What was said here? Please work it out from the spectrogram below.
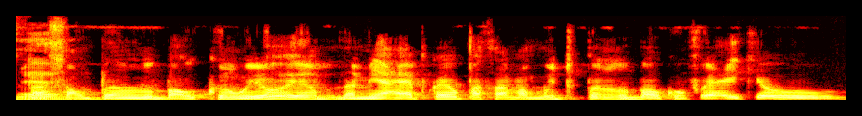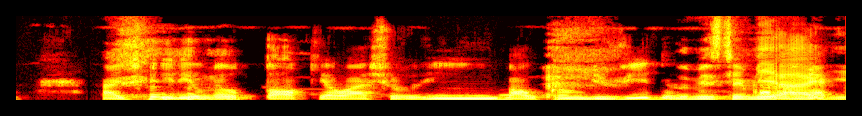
uhum. passar é. um pano no balcão. Eu, eu, na minha época, eu passava muito pano no balcão. Foi aí que eu adquiri o meu toque, eu acho, em balcão de vidro. Do Mr. Miyagi.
